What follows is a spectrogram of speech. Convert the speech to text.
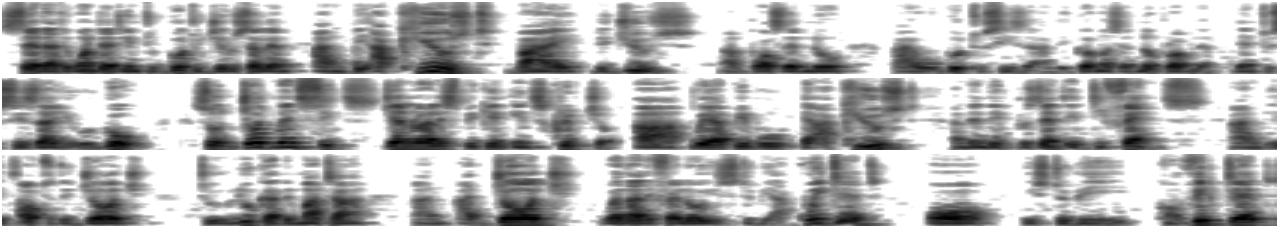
said that he wanted him to go to Jerusalem and be accused by the Jews. And Paul said, No, I will go to Caesar. And the governor said, No problem. Then to Caesar you will go. So judgment seats, generally speaking, in scripture are where people are accused and then they present a defense. And it's up to the judge to look at the matter and adjudge whether the fellow is to be acquitted or is to be convicted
